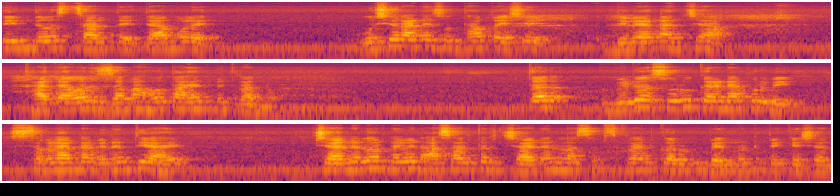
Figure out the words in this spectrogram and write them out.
तीन दिवस चालते. त्यामुळे उशिराने सुद्धा पैसे दिव्यांगांच्या खात्यावर जमा होत आहेत मित्रांनो. तर व्हिडिओ सुरू करण्यापूर्वी सगळ्यांना विनंती आहे चॅनलवर नवीन असाल तर चॅनलला सबस्क्राईब करून बेल नोटिफिकेशन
